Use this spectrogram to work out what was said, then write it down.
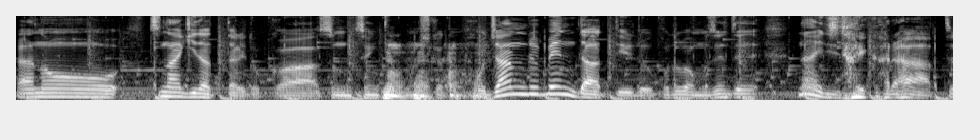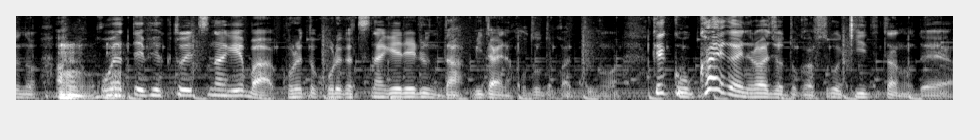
あのーつなぎだったりとかその選曲の仕方うんうんうんジャンルベンダーっていう言葉も全然ない時代からそのあうんうんこうやってエフェクトでつなげばこれとこれがつなげれるんだみたいなこととかっていうのは結構海外のラジオとかすごい聞いてたので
